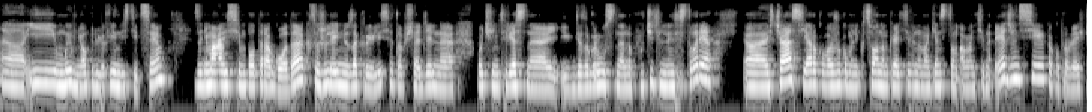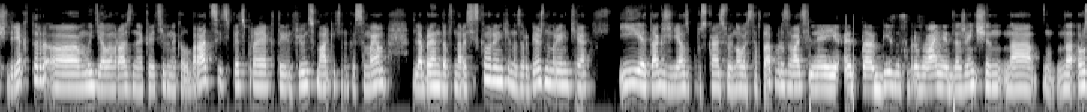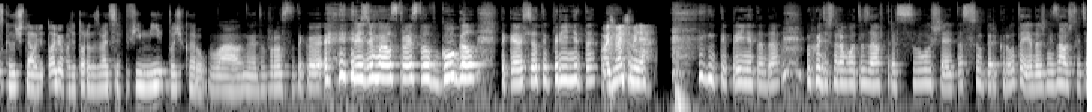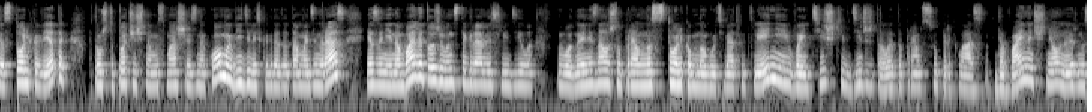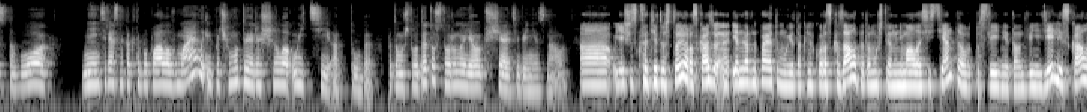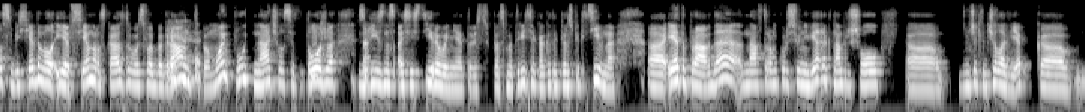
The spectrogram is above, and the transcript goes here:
и мы в него привлекли инвестиции. Занимались им полтора года, к сожалению, закрылись. Это вообще отдельная, очень интересная и где-то грустная, но поучительная история. Э, сейчас я руковожу коммуникационным креативным агентством Avantina Agency, как управляющий директор. Э, мы делаем разные креативные коллаборации, спецпроекты, инфлюенс-маркетинг, SMM для брендов на российском рынке, на зарубежном рынке. И также я запускаю свой новый стартап образовательный. Это бизнес-образование для женщин на, ну, на русскоязычную аудиторию. Аудитория называется fimi.ru. Вау, ну это просто такое резюме устройство в Google. Такая, все, ты принята. Возьмете меня? ты принята, да, выходишь на работу завтра. Слушай, это супер круто. Я даже не знала, что у тебя столько веток, потому что точечно мы с Машей знакомы, виделись когда-то там один раз. Я за ней на Бали тоже в Инстаграме следила. Вот, но я не знала, что прям настолько много у тебя ответвлений в айтишке, в digital. Это прям супер классно. Давай начнем, наверное, с того, мне интересно, как ты попала в Майл и почему ты решила уйти оттуда. Потому что вот эту сторону я вообще о тебе не знала. А, я сейчас, кстати, эту историю рассказываю. Я, наверное, поэтому ее так легко рассказала, потому что я нанимала ассистента вот последние там две недели, искала, собеседовала, и я всем рассказываю свой бэкграунд. Типа, мой путь начался тоже с бизнес-ассистирования. То есть посмотрите, как это перспективно. А, и это правда. На втором курсе универа к нам пришел а, замечательный человек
